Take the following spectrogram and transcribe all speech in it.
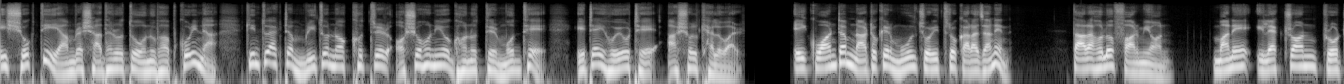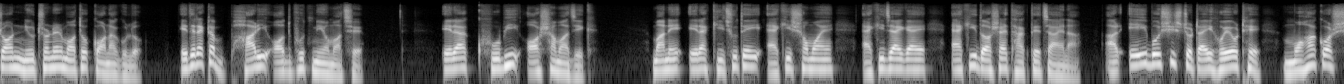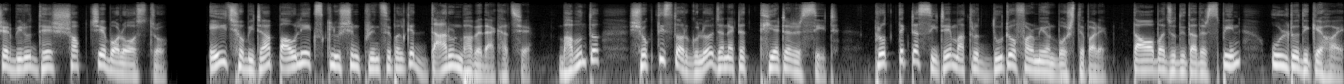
এই শক্তি আমরা সাধারণত অনুভব করি না, কিন্তু একটা মৃত নক্ষত্রের অসহনীয় ঘনত্বের মধ্যে এটাই হয়ে ওঠে আসল খেলোয়াড়। এই কোয়ান্টাম নাটকের মূল চরিত্র কারা জানেন? তারা হলো ফার্মিয়ন মানে ইলেকট্রন, প্রোটন, নিউট্রনের মতো কণাগুলো। এদের একটা ভারী অদ্ভুত নিয়ম আছে। এরা খুবই অসামাজিক মানে এরা কিছুতেই একই সময়ে, একই জায়গায়, একই দশায় থাকতে চায় না। আর এই বৈশিষ্ট্যটাই হয়ে ওঠে মহাকর্ষের বিরুদ্ধে সবচেয়ে বড় অস্ত্র। এই ছবিটা পাউলি এক্সক্লুশন প্রিন্সিপালকে দারুণভাবে দেখাচ্ছে। ভাবুন তো, শক্তিস্তরগুলো যেন একটা থিয়েটারের সিট। প্রত্যেকটা সিটে মাত্র দুটো ফার্মিয়ন বসতে পারে। তাও আবার যদি তাদের স্পিন উল্টো দিকে হয়।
